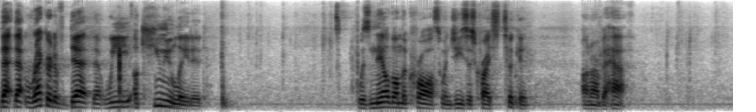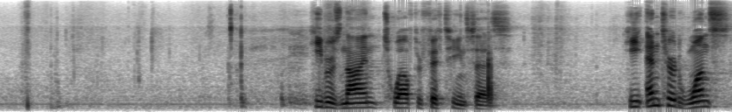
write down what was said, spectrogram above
that, that record of debt that we accumulated was nailed on the cross when Jesus Christ took it on our behalf. Hebrews 9 12 through 15 says, He entered once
